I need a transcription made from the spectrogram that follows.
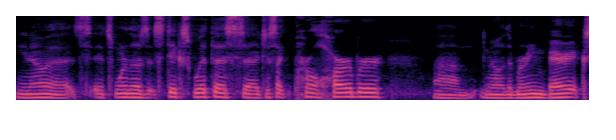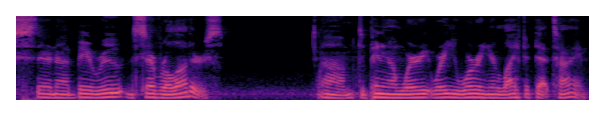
You know, uh, it's, it's one of those that sticks with us, uh, just like Pearl Harbor, um, you know, the Marine barracks there in uh, Beirut, and several others, um, depending on where, where you were in your life at that time.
